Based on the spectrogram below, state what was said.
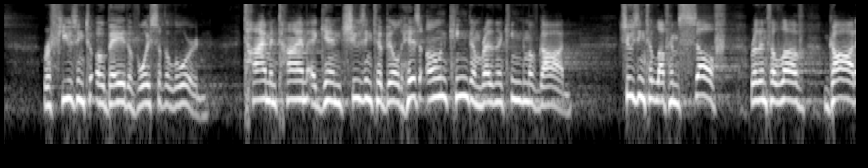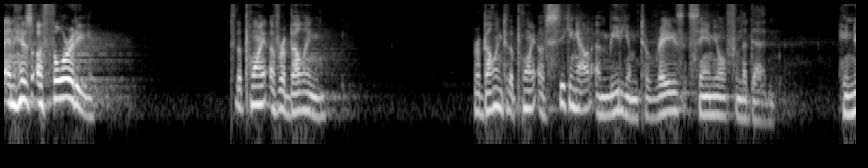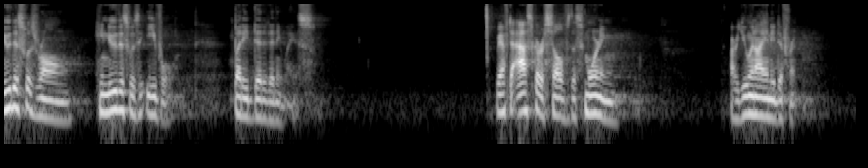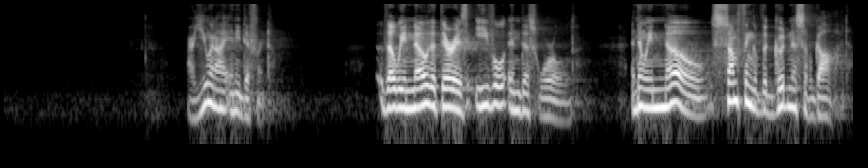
refusing to obey the voice of the Lord, time and time again choosing to build his own kingdom rather than the kingdom of God, choosing to love himself rather than to love God and his authority, to the point of rebelling. Rebelling to the point of seeking out a medium to raise Samuel from the dead. He knew this was wrong, he knew this was evil, but he did it anyways. We have to ask ourselves this morning are you and I any different? Are you and I any different? Though we know that there is evil in this world, and then we know something of the goodness of God,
